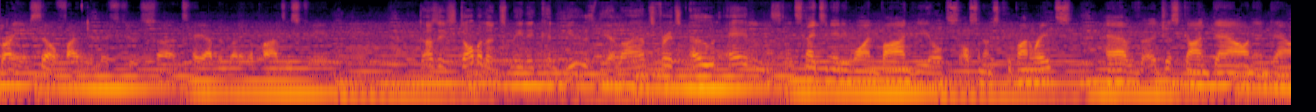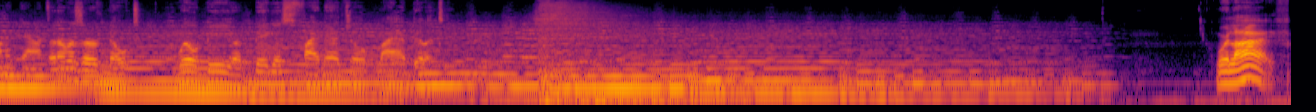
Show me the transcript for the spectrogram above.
Bernie himself finally admits to his sons, hey, I've been running a Ponzi scheme. Does its dominance mean it can use the alliance for its own ends? Since 1981, bond yields, also known as coupon rates, have uh, just gone down and down and down. Federal Reserve note will be your biggest financial liability. We're live.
